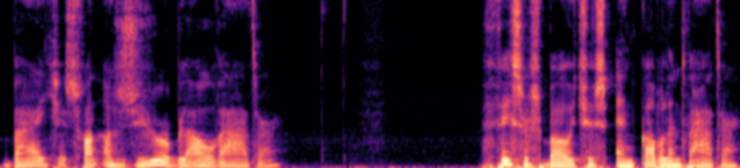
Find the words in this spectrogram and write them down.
Baaitjes van azuurblauw water. Vissersbootjes en kabbelend water.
